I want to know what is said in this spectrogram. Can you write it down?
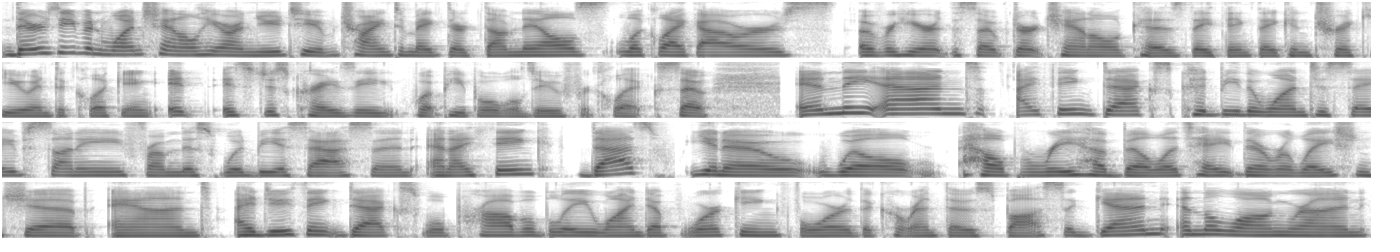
there's even one channel here on YouTube trying to make their thumbnails look like ours over here at the Soap Dirt channel because they think they can trick you into clicking. It, it's just crazy what people will do for clicks. So in the end, I think Dex could be the one to save Sonny from this would be assassin. And I think that's, you know, will help rehabilitate their relationship. And I do think Dex will probably wind up working for the Corinthos boss again in the long run,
